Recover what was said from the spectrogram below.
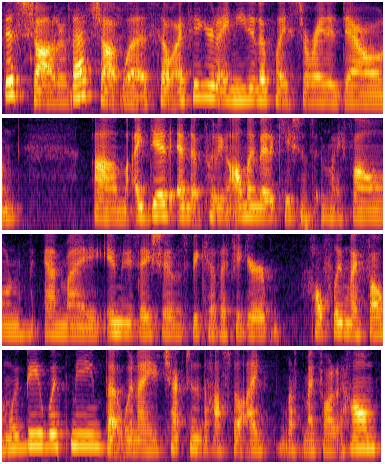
this shot or that shot was. So I figured I needed a place to write it down. Um, I did end up putting all my medications in my phone and my immunizations because I figured hopefully my phone would be with me. But when I checked into the hospital, I left my phone at home.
